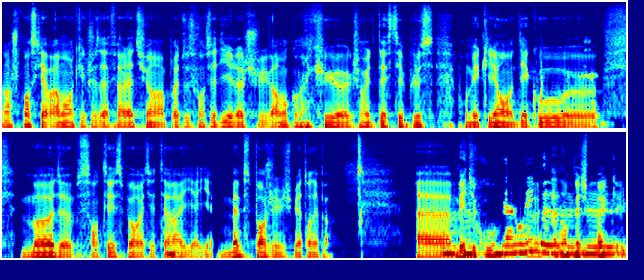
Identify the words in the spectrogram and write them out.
Non, je pense qu'il y a vraiment quelque chose à faire là-dessus. Hein. Après tout ce qu'on s'est dit, là, je suis vraiment convaincu euh, que j'ai envie de tester plus pour mes clients en déco, euh, mode, santé, sport, etc. Il y a, même sport, je ne m'y attendais pas. Euh, mais du coup, bah ça n'empêche pas que.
